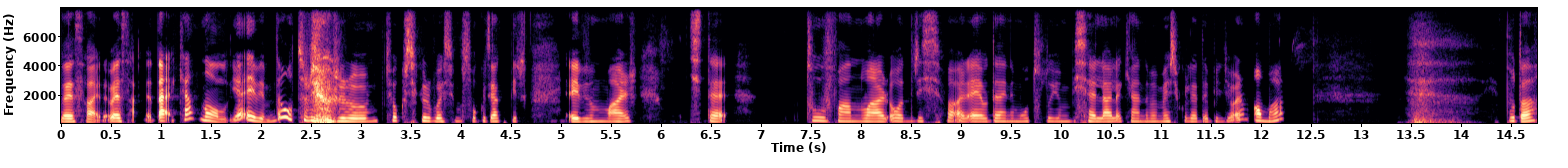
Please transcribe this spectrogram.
vesaire vesaire derken ne oluyor? Evimde oturuyorum. Çok şükür başımı sokacak bir evim var. İşte Tufan var, Odriş var. Evde hani mutluyum. Bir şeylerle kendimi meşgul edebiliyorum ama bu da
